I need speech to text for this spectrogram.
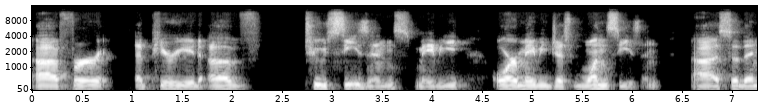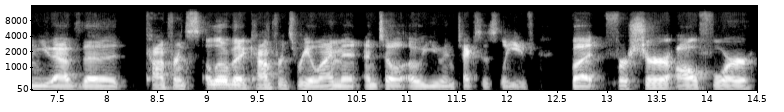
uh, for a period of two seasons, maybe, or maybe just one season. Uh, so then you have the conference, a little bit of conference realignment until OU and Texas leave. But for sure, all four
